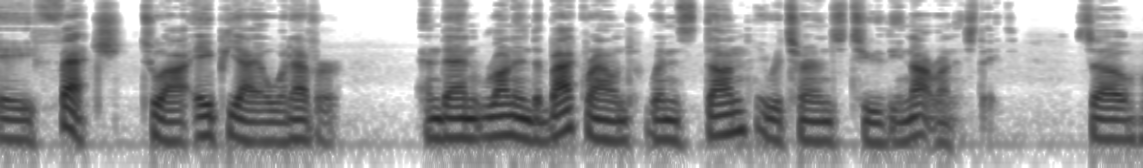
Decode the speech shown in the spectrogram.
a fetch to our API or whatever and then run in the background. When it's done, it returns to the not running state. So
